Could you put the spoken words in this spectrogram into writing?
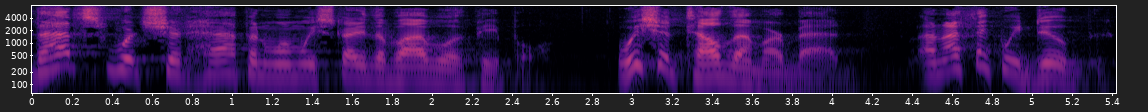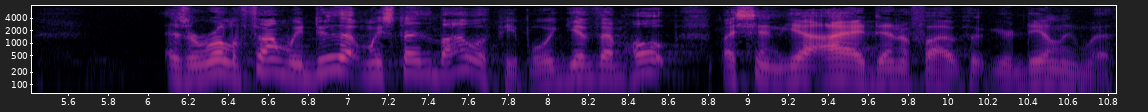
that's what should happen when we study the Bible with people. We should tell them our bad. And I think we do. As a rule of thumb, we do that when we study the Bible with people. We give them hope by saying, Yeah, I identify with what you're dealing with.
